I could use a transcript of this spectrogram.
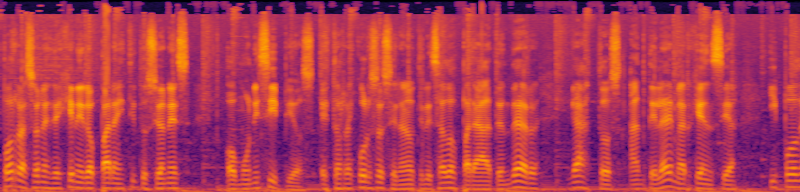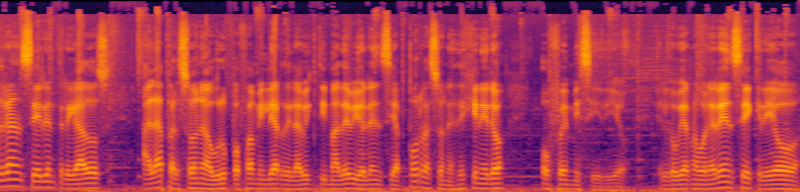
por razones de género para instituciones o municipios. Estos recursos serán utilizados para atender gastos ante la emergencia y podrán ser entregados a la persona o grupo familiar de la víctima de violencia por razones de género o femicidio. El gobierno bonaerense creó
